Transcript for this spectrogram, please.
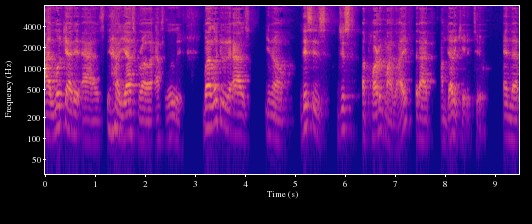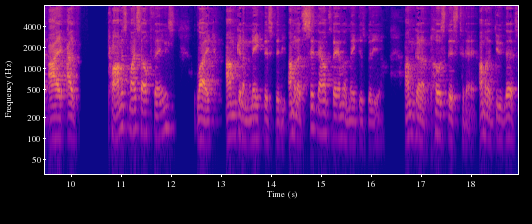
I look at it as yes, bro, absolutely. But I look at it as you know this is just a part of my life that I've, I'm dedicated to, and that I I've promised myself things like I'm gonna make this video. I'm gonna sit down today. I'm gonna make this video. I'm gonna post this today. I'm gonna do this.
